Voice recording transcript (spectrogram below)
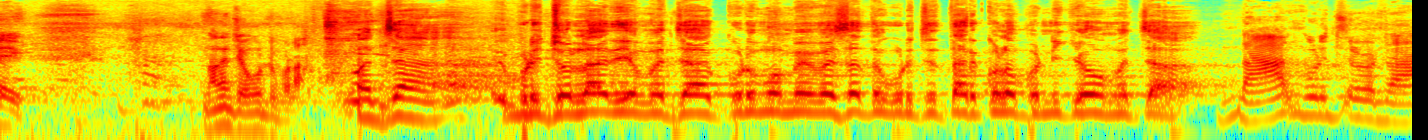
ஏய் நினச்ச விட்டு போடா. மச்சான் இப்படி சொல்லாதீங்க மச்சான். குடும்பமே விஷத்தை குடிச்சு தற்கொலை பண்ணிக்கோ மச்சான். நான் குடிச்சிருவேன்டா.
